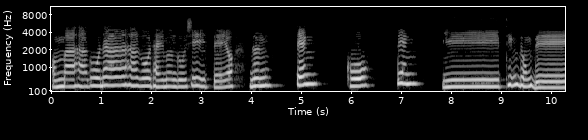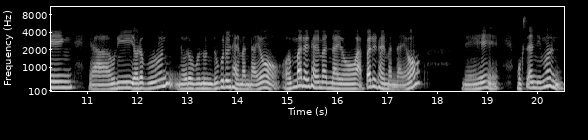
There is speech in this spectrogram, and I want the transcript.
엄마하고 나하고 닮은 곳이 있대요. 눈, 땡, 코, 땡, 입, 팅동댕. 야, 우리 여러분, 여러분은 누구를 닮았나요? 엄마를 닮았나요? 아빠를 닮았나요? 네, 목사님은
